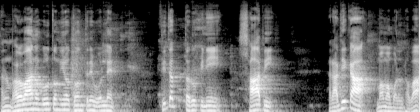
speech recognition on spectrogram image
কারণ ভগবান গৌতমীয় তন্ত্রে বললেন তিতত্বরূপিণী সাপি রাধিকা, মম বল্লভা,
